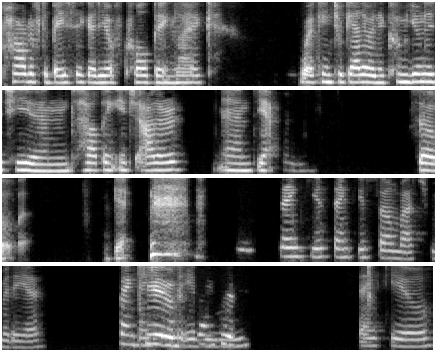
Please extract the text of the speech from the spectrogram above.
part of the basic idea of Kolping, like working together in a community and helping each other and yeah so yeah thank you thank you so much maria thank, thank you. you. to everyone thank you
